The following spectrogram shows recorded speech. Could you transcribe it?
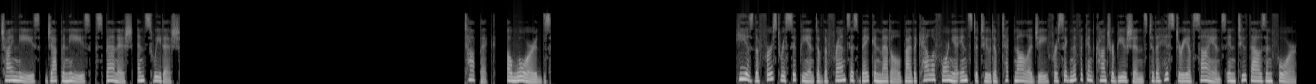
Chinese, Japanese, Spanish, and Swedish. Awards. He is the first recipient of the Francis Bacon Medal by the California Institute of Technology for significant contributions to the history of science in 2004.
